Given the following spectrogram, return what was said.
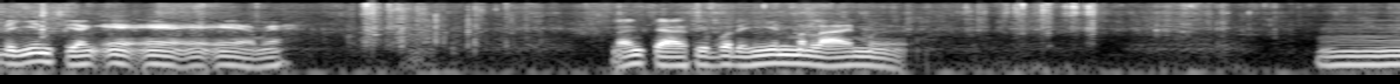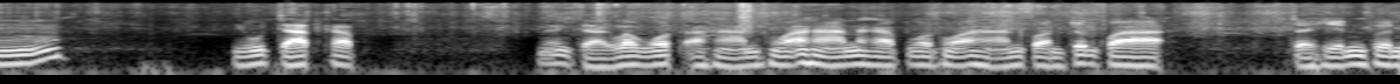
ได้ยินเสียงแอะแอะแอะแอะไหม หลังจากที่บได้ยินมาหลายมืออืมหิวจัดครับ เนื่องจากเรางดอาหารหัวอาหารนะครับ งดหัวอาหารก่อนจนกว่า จะเห็นเพิ่น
